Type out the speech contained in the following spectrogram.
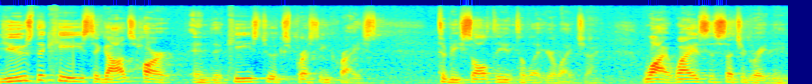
Use the keys to God's heart and the keys to expressing Christ to be salty and to let your light shine. Why? Why is this such a great need?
